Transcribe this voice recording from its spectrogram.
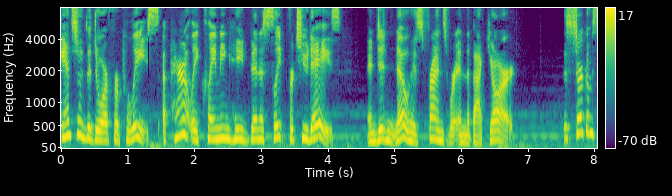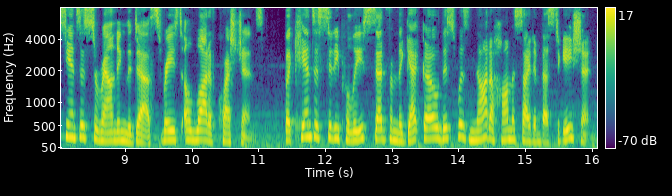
answered the door for police, apparently claiming he'd been asleep for two days and didn't know his friends were in the backyard. The circumstances surrounding the deaths raised a lot of questions, but Kansas City police said from the get go this was not a homicide investigation.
